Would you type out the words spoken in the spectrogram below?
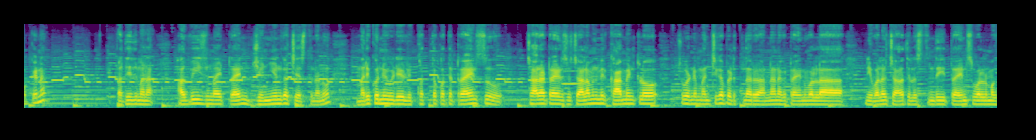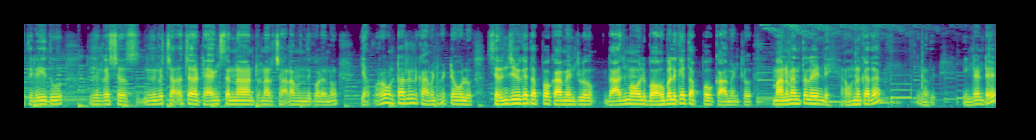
ఓకేనా? ప్రతిదీ మన హవ్ ఈజ్ మై ట్రైన్ జెన్యున్గా చేస్తున్నాను. మరికొన్ని వీడియోలు కొత్త కొత్త ట్రైన్స్ చాలా ట్రైన్స్ చాలామంది మీరు కామెంట్లో చూడండి మంచిగా పెడుతున్నారు. అన్న నాకు ట్రైన్ వల్ల నీ వల్ల చాలా తెలుస్తుంది. ట్రైన్స్ వల్ల మాకు తెలియదు. నిజంగా నిజంగా చాలా చాలా థ్యాంక్స్ అన్న అంటున్నారు చాలామంది కూడాను. ఎవరో ఉంటారులేండి కామెంట్ పెట్టేవాళ్ళు. చిరంజీవికే తప్ప కామెంట్లు రాజమౌళి బాహుబలికే తప్ప కామెంట్లు. మనమెంతలేండి. అవును కదా? అది. ఏంటంటే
